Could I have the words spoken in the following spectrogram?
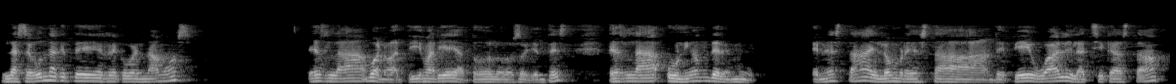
La segunda que te recomendamos es la, bueno, a ti María y a todos los oyentes, es la unión de Lemur. En esta el hombre está de pie igual y la chica está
